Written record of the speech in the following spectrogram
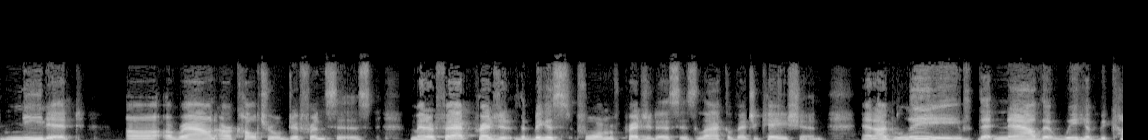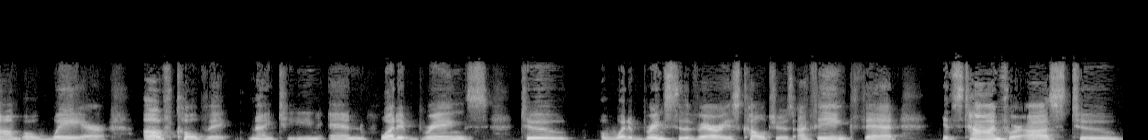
needed uh, around our cultural differences. Matter of fact, prejudice, the biggest form of prejudice is lack of education. And I believe that now that we have become aware of COVID 19 and what it brings to what it brings to the various cultures, I think that it's time for us to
